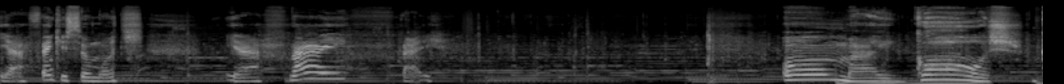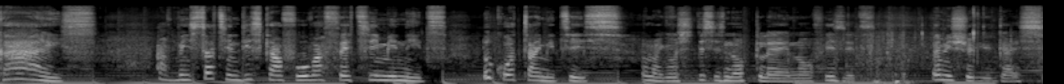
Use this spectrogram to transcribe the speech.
Yeah thank you so much. Yeah bye bye. Oh my gosh guys i've been sat in this car for over 30 minutes. Look what time it is oh my gosh this is not clear enough is it? Let me show you guys.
